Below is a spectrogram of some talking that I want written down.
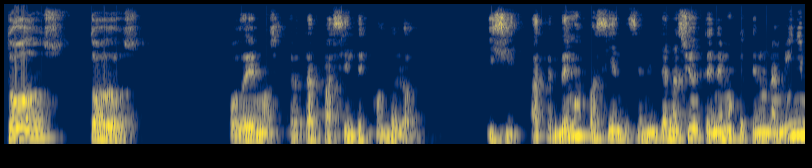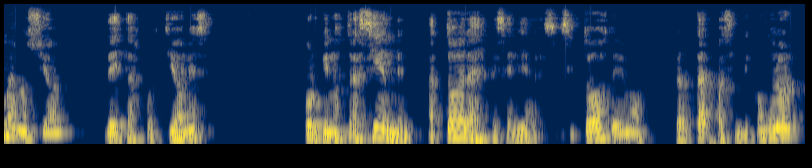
todos, todos podemos tratar pacientes con dolor. Y si atendemos pacientes en la internación, tenemos que tener una mínima noción de estas cuestiones porque nos trascienden a todas las especialidades. Si todos debemos tratar pacientes con dolor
